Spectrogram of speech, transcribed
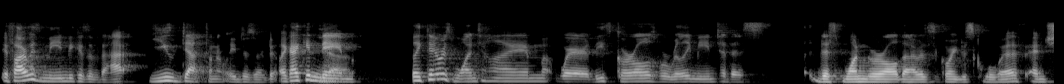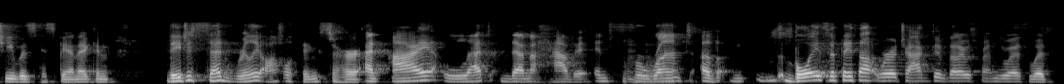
if I was mean because of that, you definitely deserved it. Like I can Yeah. name like there was one time where these girls were really mean to this this one girl that I was going to school with, and she was Hispanic and they just said really awful things to her and i let them have it in Mhm. front of boys that they thought were attractive that i was friends with with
